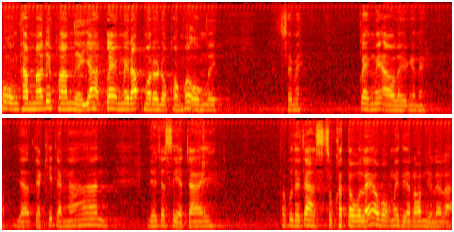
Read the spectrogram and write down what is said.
พระองค์ทำมาด้วยความเหนื่อยยากแกล้งไม่รับมรดกของพระองค์เลย ใช่ไหมแกล้งไม่เอาเลยกันนะอย่าอย่าคิดอย่างนั้นเดี๋ยวจะเสียใจ พระพุทธเจ้าสุขโตแล้วบอกไม่เดือดร้อนอยู่แล้วล่ะ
